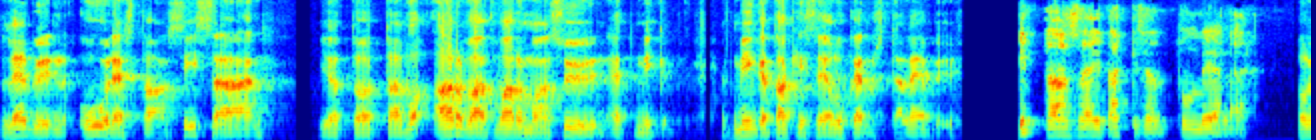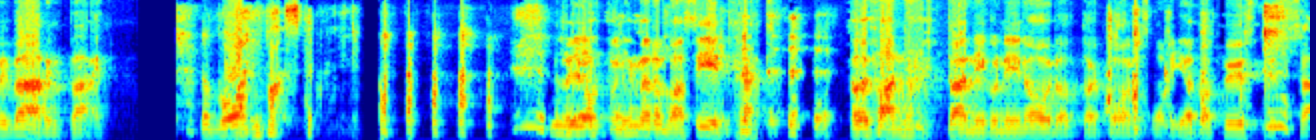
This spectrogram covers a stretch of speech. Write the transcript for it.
levyn uudestaan sisään, ja tota, va- arvaat varmaan syyn, että, mikä, että minkä takia se ei lukenut sitä levyä. Sitten se ei äkkiseltä tule mieleen. Se oli väärinpäin. No voi paska. Se johtuu nimenomaan siitä, että toi vaan näyttää niin, kuin niin oudolta toi konsoli, jopa pystyssä.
